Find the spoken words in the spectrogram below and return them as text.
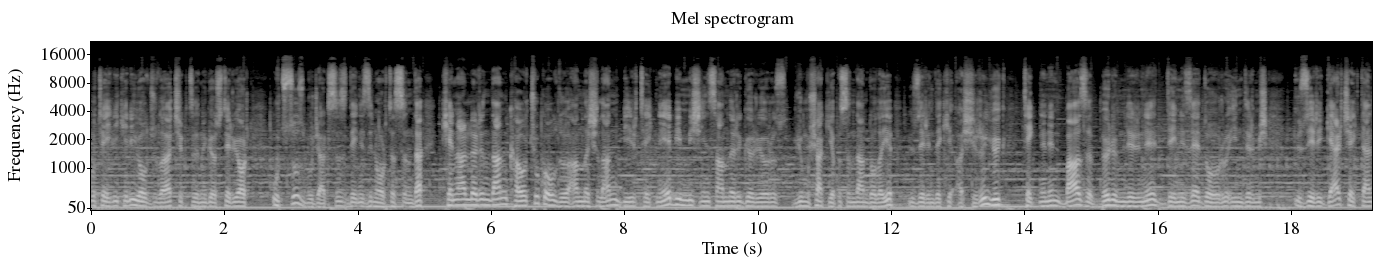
bu tehlikeli yolculuğa çıktığını gösteriyor. Uçsuz bucaksız denizin ortasında kenarlarından kauçuk olduğu anlaşılan bir tekneye binmiş insanları görüyoruz. Yumuşak yapısından dolayı üzerindeki aşırı yük teknenin bazı bölümlerini denize doğru indirmiş üzeri gerçekten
